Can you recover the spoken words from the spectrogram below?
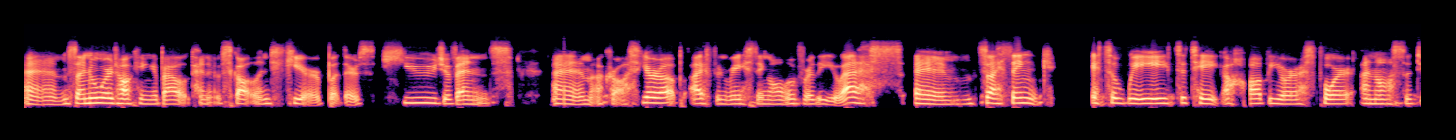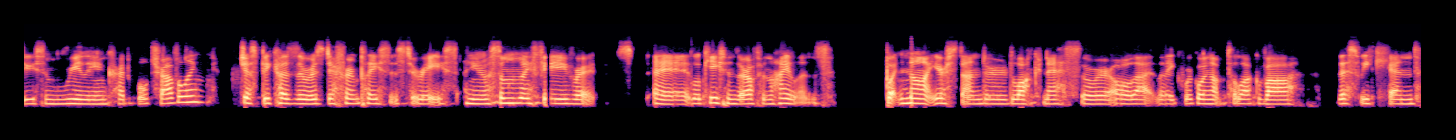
Um, so I know we're talking about kind of Scotland here, but there's huge events um, across Europe. I've been racing all over the US. Um, so I think it's a way to take a hobby or a sport and also do some really incredible traveling just because there was different places to race. And, you know, some of my favorite uh, locations are up in the Highlands, but not your standard Loch Ness or all that. Like we're going up to Loch Va this weekend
